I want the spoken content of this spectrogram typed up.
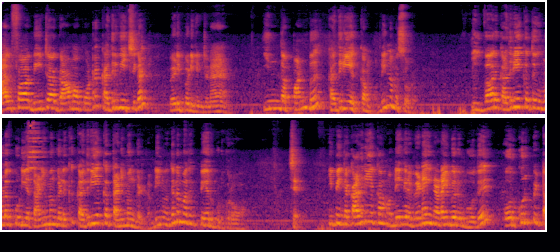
ஆல்ஃபா பீட்டா காமா போன்ற கதிர்வீச்சுகள் வெளிப்படுகின்றன. இந்த பண்பு கதிரியக்கம் அப்படின்னு நம்ம சொல்கிறோம் இவ்வாறு கதிரியக்கத்தை உமிழக்கூடிய தனிமங்களுக்கு கதிரியக்க தனிமங்கள் அப்படின்னு வந்து நம்ம அதுக்கு பேர் கொடுக்குறோம். சரி. இப்போ இந்த கதிரியக்கம் அப்படிங்கிற வினை நடைபெறும் போது ஒரு குறிப்பிட்ட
